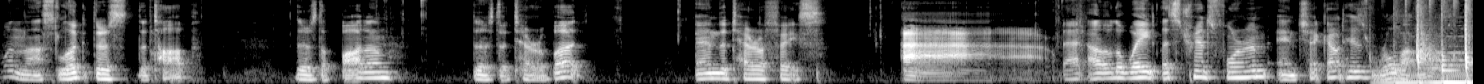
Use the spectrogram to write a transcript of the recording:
One last look, there's the top, there's the bottom, there's the Terra butt and the Terra face. Ah! That out of the way, let's transform him and check out his robot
